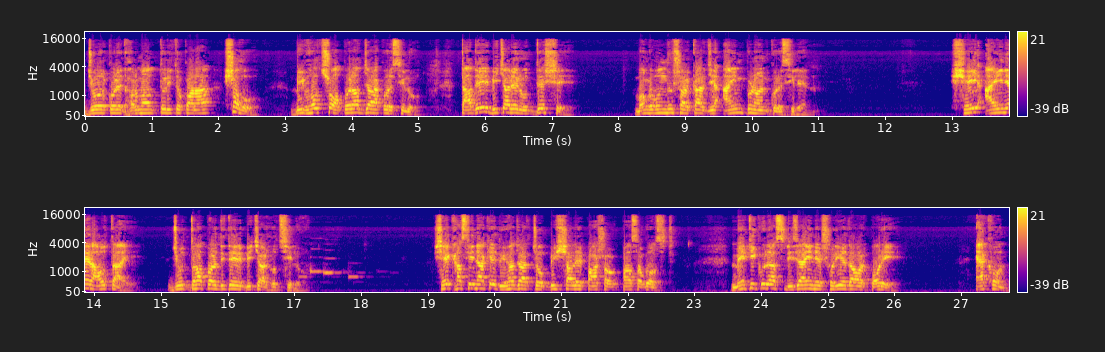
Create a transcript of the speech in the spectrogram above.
জোর করে ধর্মান্তরিত করা সহ বিভৎস অপরাধ যারা করেছিল, তাদের বিচারের উদ্দেশ্যে বঙ্গবন্ধু সরকার যে আইন প্রণয়ন করেছিলেন, সেই আইনের আওতায় যুদ্ধাপরাধীদের বিচার হচ্ছিল। শেখ হাসিনাকে দুই হাজার চব্বিশ সালের পাঁচ অগস্ট মেটিকুলাস ডিজাইনে সরিয়ে দেওয়ার পরে এখন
